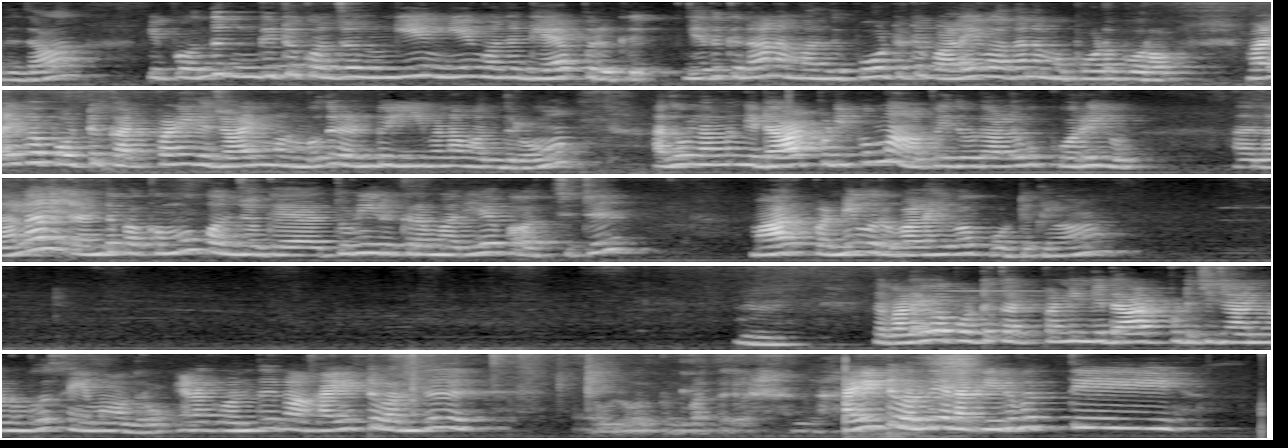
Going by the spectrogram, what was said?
அதுதான். இப்போ வந்து இங்கிட்டு கொஞ்சம் இங்கேயும் இங்கேயும் கொஞ்சம் கேப் இருக்குது எதுக்குன்னா நம்ம அது போட்டுட்டு வளைவாக தான் நம்ம போட போகிறோம் வளைவாக போட்டு கட் பண்ணி இதை ஜாயின் பண்ணும்போது ரெண்டும் ஈவனாக வந்துடும் அதுவும் இல்லாமல் இங்கே டாட் பிடிப்போமா? அப்போ இதோட அளவு குறையும். அதனால் ரெண்டு பக்கமும் கொஞ்சம் கே துணி இருக்கிற மாதிரியே வச்சுட்டு மார்க் பண்ணி ஒரு வளைவாக போட்டுக்கலாம். இந்த வளைவாக போட்டு கட் பண்ணி இங்கே டாட் பிடிச்சி ஜாயின் பண்ணும்போது சேமாக வந்துடும் எனக்கு வந்து நான் ஹைட்டு வந்து எவ்வளோ இருக்குன்னு பார்த்துக்கிறேன் ஹைட்டு வந்து எனக்கு இருபத்தி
